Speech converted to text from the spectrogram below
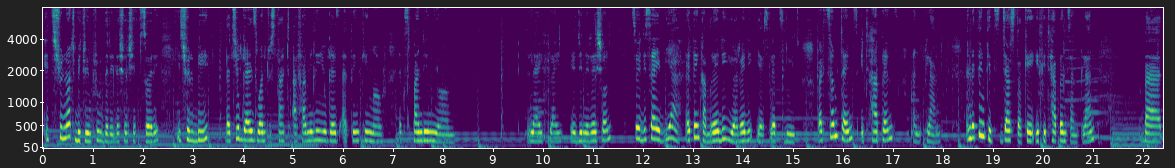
It should not be to improve the relationship sorry. It should be that you guys want to start a family. You guys are thinking of expanding your lifeline your generation. So you decide yeah i think i'm ready you are ready yes let's do it. But sometimes it happens unplanned and i think it's just okay if it happens unplanned but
